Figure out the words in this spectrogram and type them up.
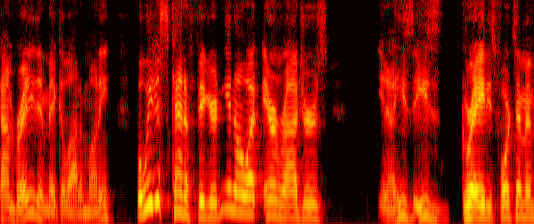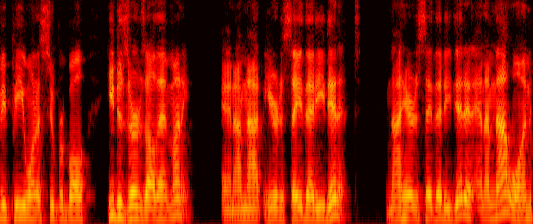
Tom Brady didn't make a lot of money, but we just kind of figured, you know what, Aaron Rodgers, you know, he's he's great. He's four-time MVP, won a Super Bowl. He deserves all that money. And I'm not here to say that he didn't. I'm not here to say that he didn't. And I'm not one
